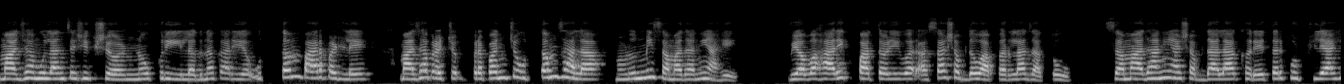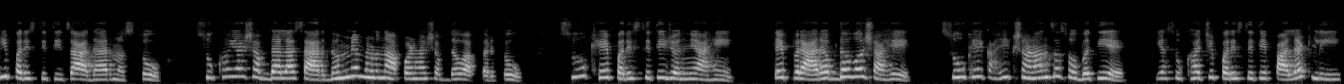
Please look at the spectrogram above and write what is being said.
माझ्या मुलांचे शिक्षण नोकरी लग्न कार्य उत्तम पार पडले. माझा प्रपंच उत्तम झाला म्हणून मी समाधानी आहे. व्यावहारिक पातळीवर असा शब्द वापरला जातो. समाधान या शब्दाला खरे तर कुठल्याही परिस्थितीचा आधार नसतो. सुख या शब्दाला सार्धम्य म्हणून आपण हा शब्द वापरतो. सुख हे परिस्थितीजन्य आहे. ते प्रारब्धवश आहे. सुख हे काही क्षणांचं सोबती आहे. या सुखाची परिस्थिती पालटली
